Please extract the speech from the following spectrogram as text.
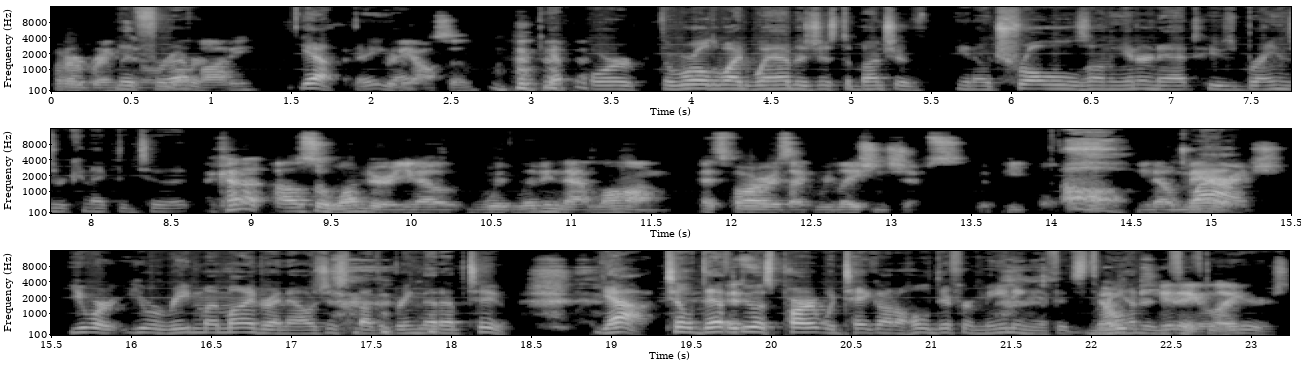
put our brains live in a forever. body. Yeah, there you pretty go. awesome. yep. Or the World Wide Web is just a bunch of you know trolls on the internet whose brains are connected to it. I kind of also wonder, you know, with living that long, as far as like relationships with people. Oh, you know, marriage. Wow. You were you were reading my mind right now. I was just about to bring that up too. Yeah, till death do us part would take on a whole different meaning if it's three hundred and fifty like, years.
